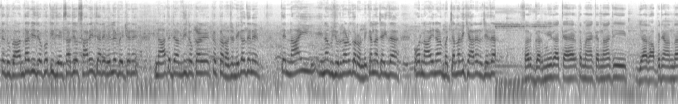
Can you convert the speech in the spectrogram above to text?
ਤੇ ਦੁਕਾਨਦਾਰ ਵੀ ਦੇਖੋ, ਤੁਸੀਂ ਦੇਖ ਸਕਦੇ ਹੋ, ਸਾਰੇ ਵਿਚਾਰੇ ਵਿਹਲੇ ਬੈਠੇ ਨੇ। ਨਾ ਤੇ ਡਰਦੀ ਲੋਕਾਂ ਦੇ ਘ- ਘਰਾਂ ਚੋਂ ਨਿਕਲਦੇ ਨੇ ਤੇ ਨਾ ਹੀ ਇਹਨਾਂ ਬਜ਼ੁਰਗਾਂ ਨੂੰ ਘਰੋਂ ਨਿਕਲਣਾ ਚਾਹੀਦਾ। ਔਰ ਨਾ ਹੀ ਇਹਨਾਂ ਬੱਚਿਆਂ ਦਾ ਵੀ ਖਿਆਲ ਰੱਖਣਾ ਚਾਹੀਦਾ। ਸਰ, ਗਰਮੀ ਦਾ ਕਹਿਰ ਤਾਂ ਮੈਂ ਕਹਿੰਦਾ ਕਿ ਜਾਂ ਰੱਬ ਜਾਣਦਾ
